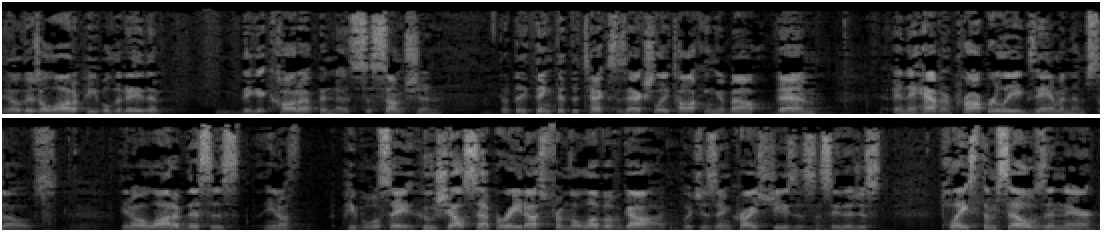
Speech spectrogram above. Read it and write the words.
You know, there's a lot of people today that they get caught up in this assumption that they think that the text is actually talking about them and they haven't properly examined themselves. You know, a lot of this is, you know, people will say, Who shall separate us from the love of God, which is in Christ Jesus? And see, they just place themselves in there.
